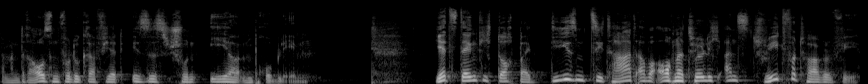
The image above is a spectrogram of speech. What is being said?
Wenn man draußen fotografiert, ist es schon eher ein Problem. Jetzt denke ich doch bei diesem Zitat aber auch natürlich an Street Photography.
